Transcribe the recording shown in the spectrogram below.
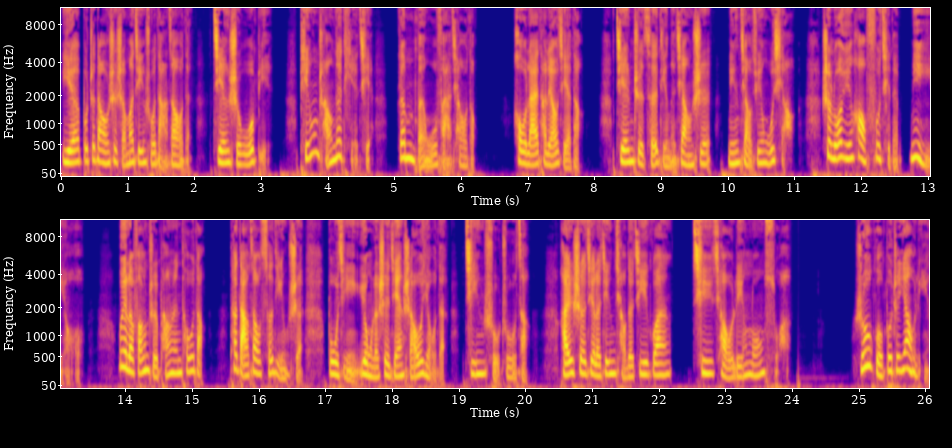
也不知道是什么金属打造的，坚实无比，平常的铁器根本无法撬动。后来他了解到，监制此鼎的匠师名叫君无晓，是罗云浩父亲的密友。为了防止旁人偷盗，他打造此鼎时，不仅用了世间少有的金属铸造，还设计了精巧的机关、七窍玲珑锁。如果不知要领，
